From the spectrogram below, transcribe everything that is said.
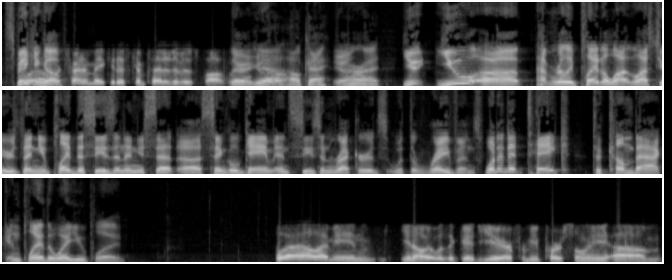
speaking well, of, we're trying to make it as competitive as possible. There you go. Yeah, okay. Yeah. All right. You you uh, haven't really played a lot in the last two years. Then you played this season and you set uh, single game and season records with the Ravens. What did it take to come back and play the way you played? Well, I mean, you know, it was a good year for me personally. Um,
